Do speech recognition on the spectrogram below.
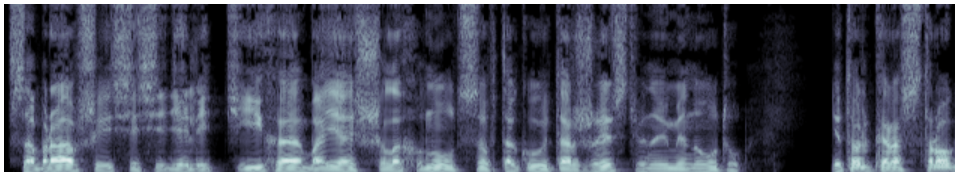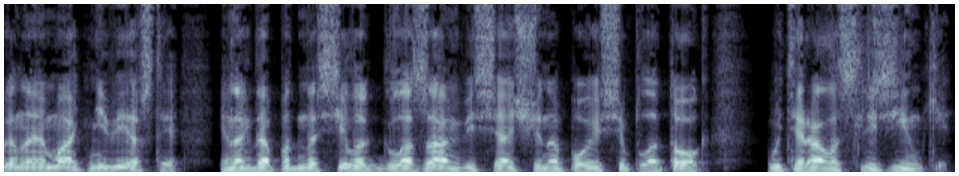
собравшиеся сидели тихо, боясь шелохнуться в такую торжественную минуту, и только растроганная мать невесты иногда подносила к глазам висящий на поясе платок, вытирала слезинки.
